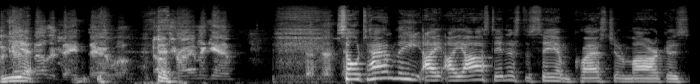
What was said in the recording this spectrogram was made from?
We got Yeah. another date there. Well, I'll try him again. So tell me, I, I asked Innes the same question, Marcus.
